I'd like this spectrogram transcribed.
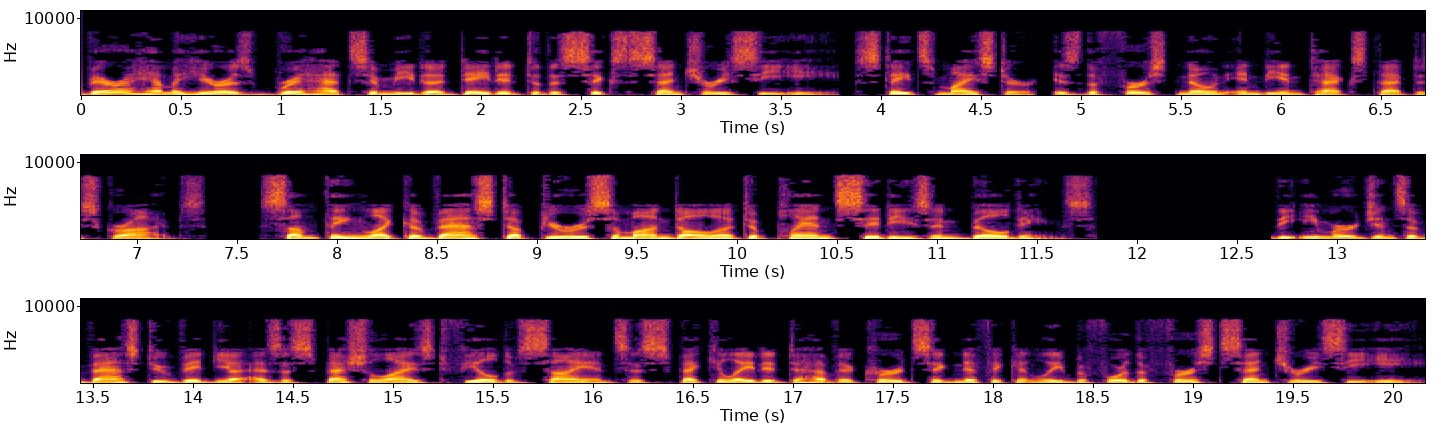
Varahamihira's Brihat Samhita dated to the 6th century CE, states Meister, is the first known Indian text that describes, "...something like a vastupurusamandala to plan cities and buildings." The emergence of Vastu Vidya as a specialized field of science is speculated to have occurred significantly before the 1st century CE.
